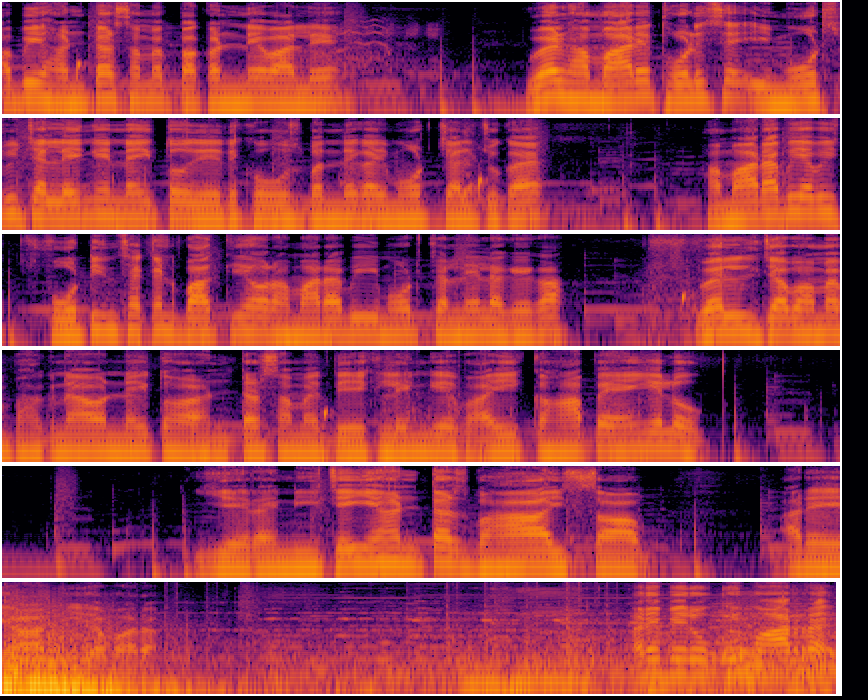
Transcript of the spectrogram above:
अभी हंटर्स हमें पकड़ने वाले वेल well, हमारे थोड़े से इमोट्स भी चलेंगे नहीं तो ये देखो उस बंदे का इमोट चल चुका है। हमारा भी अभी फोर्टीन सेकेंड बाकी है और हमारा भी इमोट चलने लगेगा। वेल well, जब हमें भागना है और नहीं तो हंटर्स हमें देख लेंगे। भाई कहाँ पे हैं ये लोग? ये रहे नीचे ही हंटर्स भाई साहब। अरे यार, ये हमारा। अरे मेरे को कोई मार रहा है।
